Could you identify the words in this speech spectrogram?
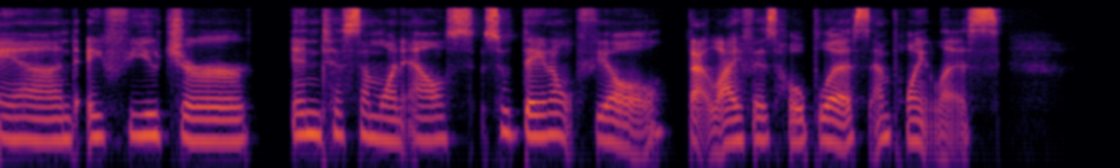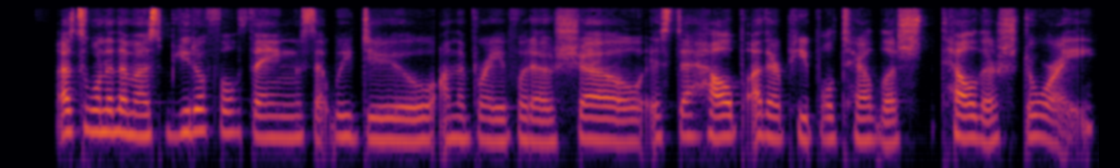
and a future into someone else so they don't feel that life is hopeless and pointless. That's one of the most beautiful things that we do on the Brave Widow show is to help other people tell their, tell their story.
